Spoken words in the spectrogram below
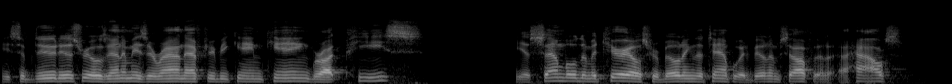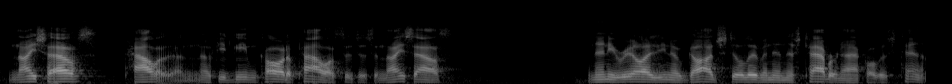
He subdued Israel's enemies around after he became king, brought peace. He assembled the materials for building the temple. He built himself a house, nice house, palace. I don't know if you'd even call it a palace. It's just a nice house. And then he realized, you know, God's still living in this tabernacle, this tent.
